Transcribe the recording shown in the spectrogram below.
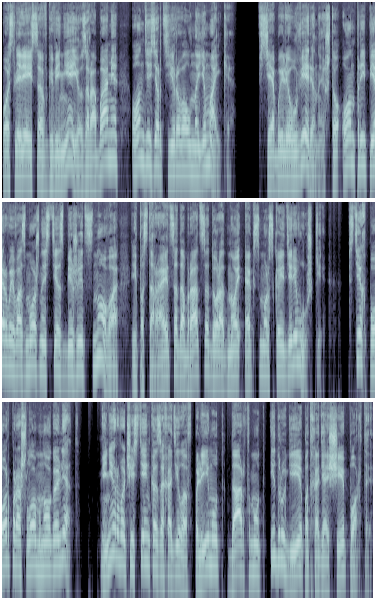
После рейса в Гвинею за рабами он дезертировал на Ямайке. Все были уверены, что он при первой возможности сбежит снова и постарается добраться до родной эксморской деревушки. С тех пор прошло много лет. Минерва частенько заходила в Плимут, Дартмут и другие подходящие порты.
